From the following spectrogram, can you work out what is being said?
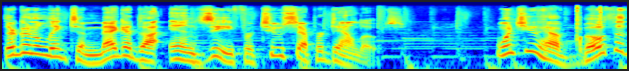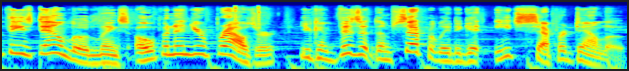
They're going to link to mega.nz for two separate downloads. Once you have both of these download links open in your browser, you can visit them separately to get each separate download.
